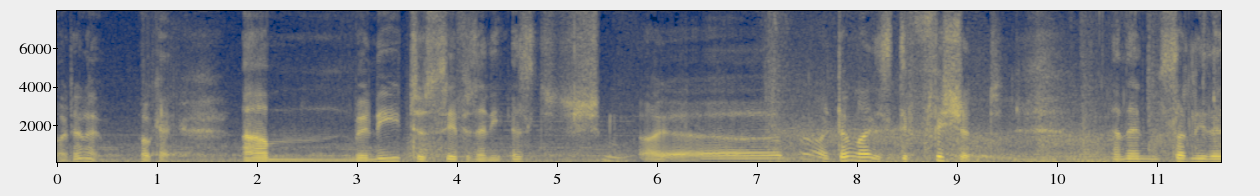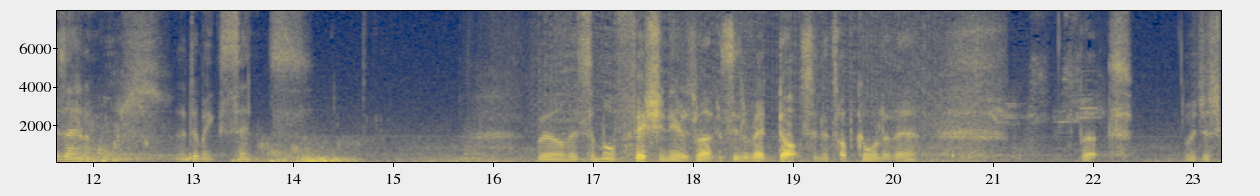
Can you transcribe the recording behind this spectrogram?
I don't know. Okay. Um, we need to see if there's any... I, uh, I don't like this deficient. And then suddenly there's animals. That don't make sense. Well, there's some more fish in here as well. I can see the red dots in the top corner there. But We'll just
